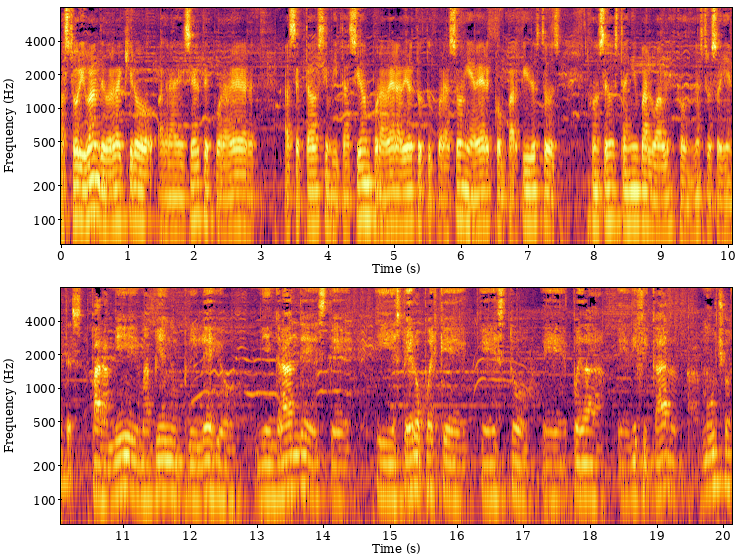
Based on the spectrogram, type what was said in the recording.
Pastor Iván, de verdad quiero agradecerte por haber aceptado esta invitación, por haber abierto tu corazón y haber compartido estos consejos tan invaluables con nuestros oyentes. Para mí, más bien un privilegio bien grande, este, y espero pues que, esto eh, pueda edificar a muchos.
